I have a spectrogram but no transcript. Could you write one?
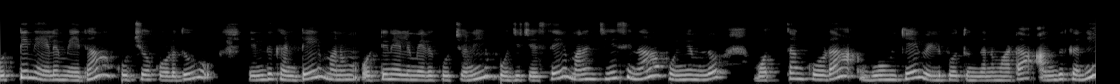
ఒట్టి నేల మీద కూర్చోకూడదు. ఎందుకంటే మనం ఒట్టి నేల మీద కూర్చొని పూజ చేస్తే మనం చేసిన పుణ్యంలో మొత్తం కూడా భూమికే వెళ్ళిపోతుందన్నమాట. అందుకని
